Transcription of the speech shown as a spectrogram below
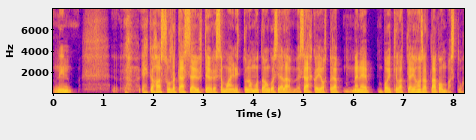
niin ehkä hassulta tässä yhteydessä mainittuna, mutta onko siellä sähköjohtoja menee poikkilattiaan, johon saattaa kompastua.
